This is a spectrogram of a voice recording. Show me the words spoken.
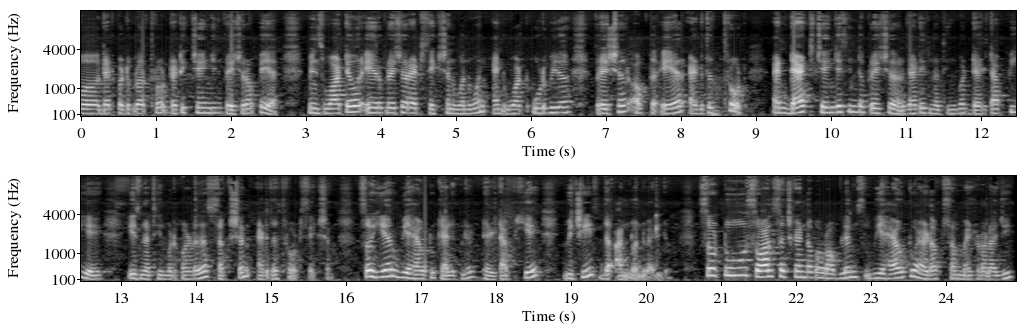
uh, that particular throat? That is change in pressure of air. Means whatever air pressure at section 1 1 and what would be the pressure of the air at the throat and that changes in the pressure that is nothing but delta PA is nothing but called the suction at the throat section. So here we have to calculate delta PA which is the unknown value. So to solve such kind of problems we have to adopt some methodology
